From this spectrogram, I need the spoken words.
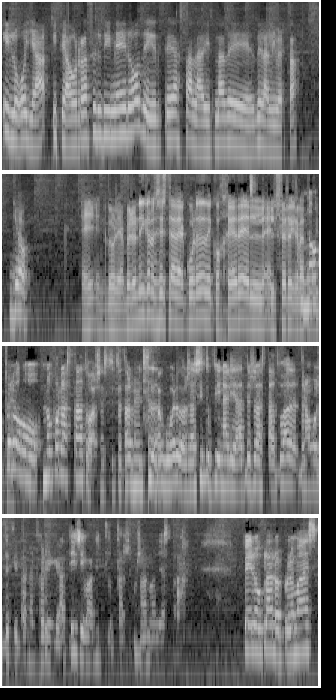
y luego ya, y te ahorras el dinero de irte hasta la isla de, de la libertad. Yo, Gloria, Verónica no sé si está de acuerdo de coger el, el ferry gratuito. No, pero no por la estatua, o sea, estoy totalmente de acuerdo. O sea, si tu finalidad es la estatua, date una vueltecita en el ferry gratis y vas y chutas, o sea, no, ya está. Pero claro, el problema es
